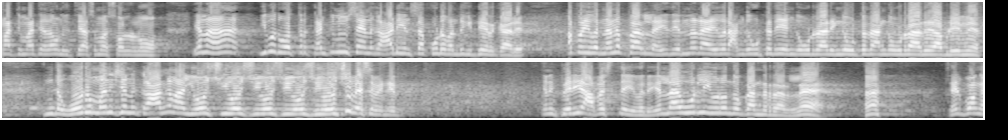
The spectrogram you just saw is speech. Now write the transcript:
மாற்றி மாற்றி ஏதாவது ஒன்று வித்தியாசமாக சொல்லணும். ஏன்னா இவர் ஒருத்தர் கண்டினியூஸாக எனக்கு ஆடியன்ஸாக கூட வந்துக்கிட்டே இருக்கார். அப்போ இவர் நினைப்பார்ல இது என்னடா இவர் அங்கே விட்டதே எங்கே விடுறாரு இங்கே விட்டதை அங்கே விடுறாரு அப்படின்னு. இந்த ஒரு மனுஷனுக்காக நான் யோசிச்சு யோசிச்சு யோசிச்சு யோசிச்சு யோசிச்சு பேச வேண்டியது. எனக்கு பெரிய அவஸ்தை இவர். எல்லா ஊர்லேயும் இவர் வந்து உட்காந்துடுறாருல்ல சரி போங்க.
